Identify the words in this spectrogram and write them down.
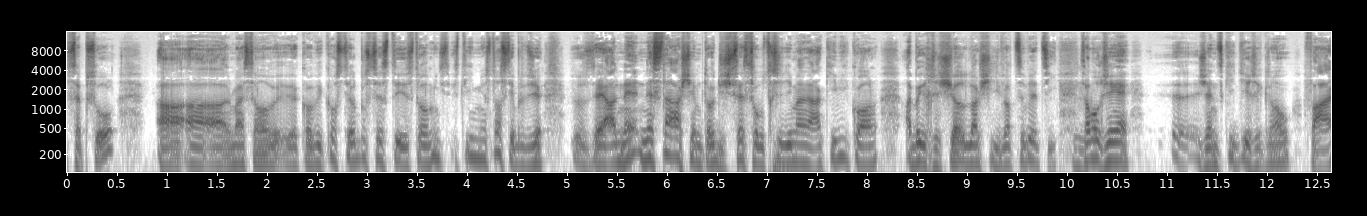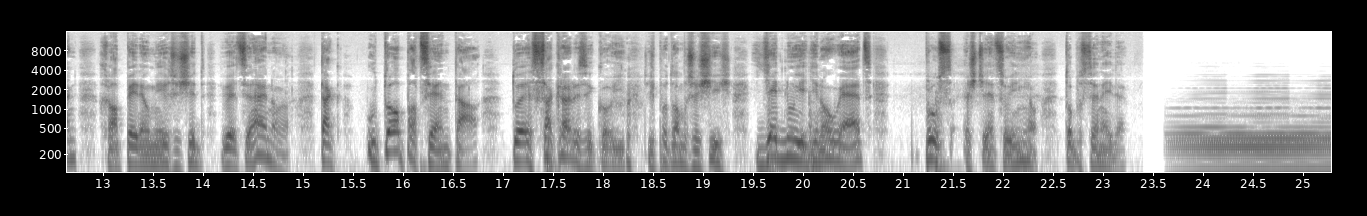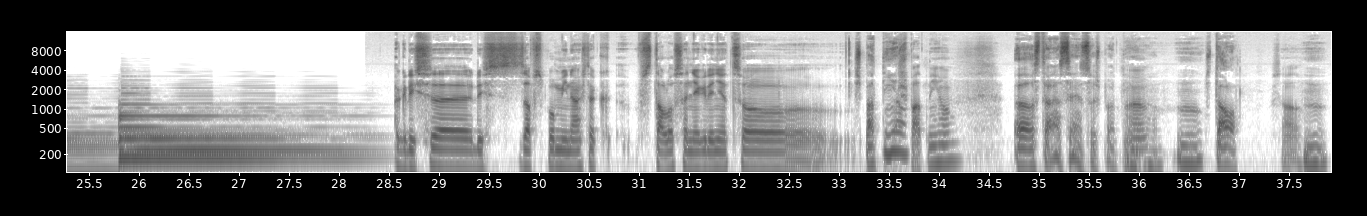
sepsul a, a, a jsem ho jako vykostil prostě z, tý, z toho z té místnosti, protože prostě já ne, nesnáším to, když se soustředím na nějaký výkon, abych řešil dalších 20 věcí. Hmm. Samozřejmě e, ženský ti řeknou, fajn, chlapi neumí řešit věci najednou. Tak u toho pacienta to je sakra rizikový, když potom řešíš jednu jedinou věc plus ještě něco jiného. To prostě nejde. A když se, když zavzpomínáš, tak stalo se někdy něco špatného? špatného? Uh, stane se něco špatného. Uh. Hmm, stalo. stalo. Hmm.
